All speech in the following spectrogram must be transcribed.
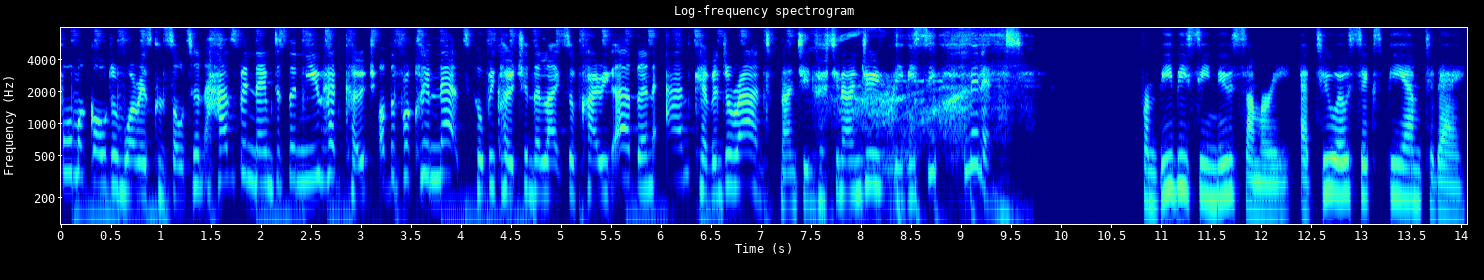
former Golden Warriors consultant, has been named as the new head coach of the Brooklyn Nets. He'll be coaching the likes of Kyrie Irving and Kevin Durant. 1959G, BBC Minute. From BBC News Summary at 2:06 p.m. today.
